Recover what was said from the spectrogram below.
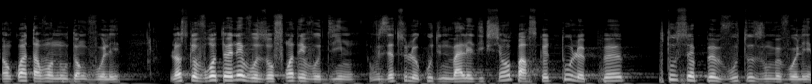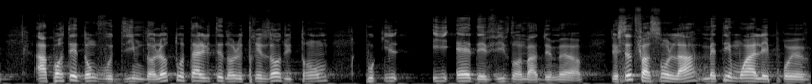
En quoi t'avons-nous donc volé? Lorsque vous retenez vos offrandes et vos dîmes, vous êtes sous le coup d'une malédiction parce que tout le peuple, tout ce peuple, vous tous, vous me volez. Apportez donc vos dîmes dans leur totalité dans le trésor du temple pour qu'il y ait des vivres dans ma demeure. De cette façon-là, mettez-moi à l'épreuve,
